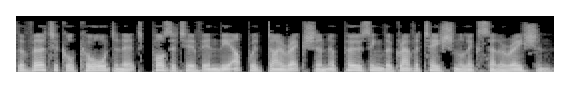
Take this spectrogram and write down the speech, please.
The vertical coordinate positive in the upward direction opposing the gravitational acceleration.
